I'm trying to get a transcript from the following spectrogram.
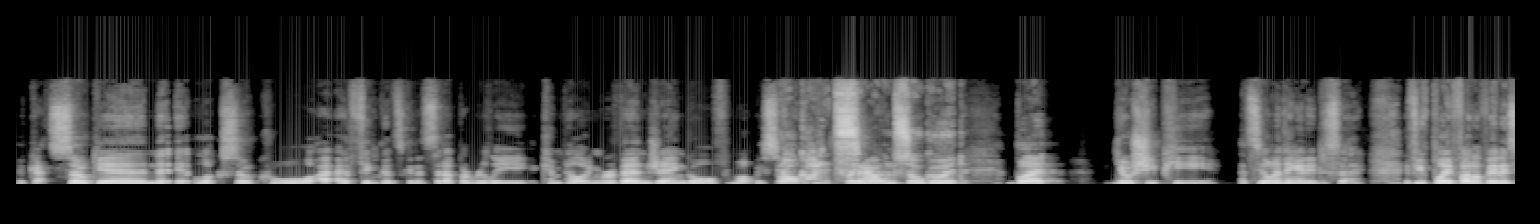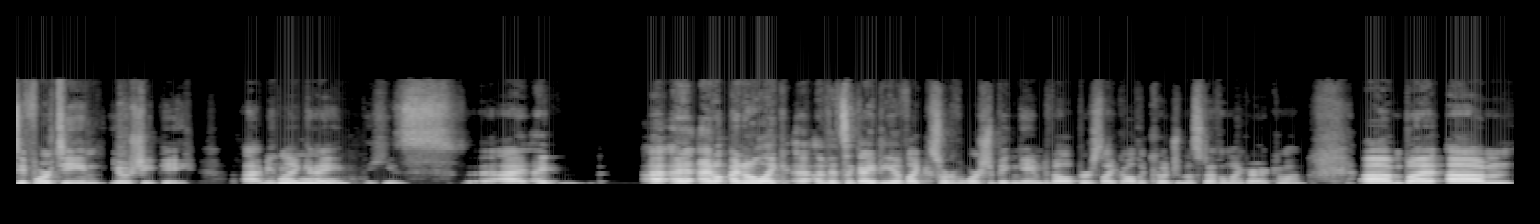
We've got Soken. It looks so cool. I, I think that's going to set up a really compelling revenge angle from what we saw. Oh god, it trailer. sounds so good. But Yoshi P. That's the only thing I need to say. If you've played Final Fantasy 14, Yoshi P. I mean, like I, he's I I. I, I I know like uh, this like idea of like sort of worshiping game developers like all the Kojima stuff. I'm like, all right, come on. Um, but um,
